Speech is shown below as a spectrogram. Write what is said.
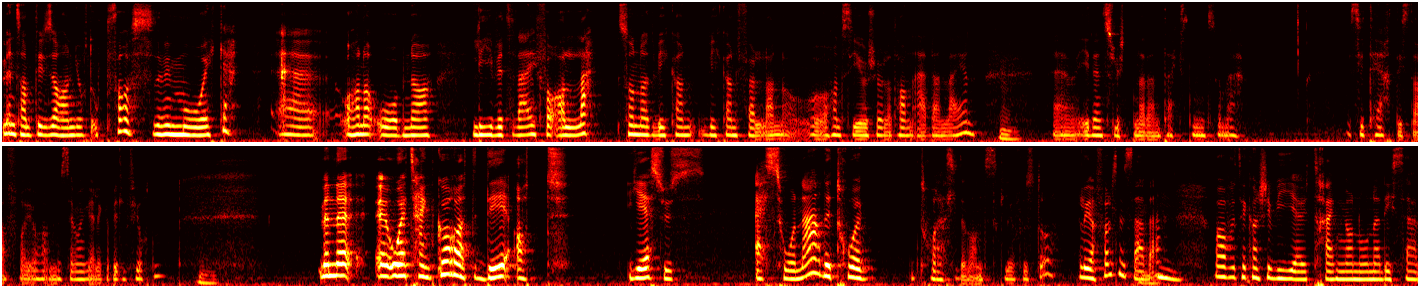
men samtidig så har han gjort opp for oss, så vi må ikke. Uh, og han har åpna livets vei for alle, sånn at vi kan, vi kan følge han. Og, og han sier jo sjøl at han er den veien. Eh, I den slutten av den teksten som er sitert i stad fra Johannes evangeliet kapittel 14. Men, eh, og jeg tenker at det at Jesus er så nær, det tror jeg, tror jeg det er vanskelig å forstå. Eller iallfall syns jeg det. Og av og til kanskje vi òg trenger noen av disse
